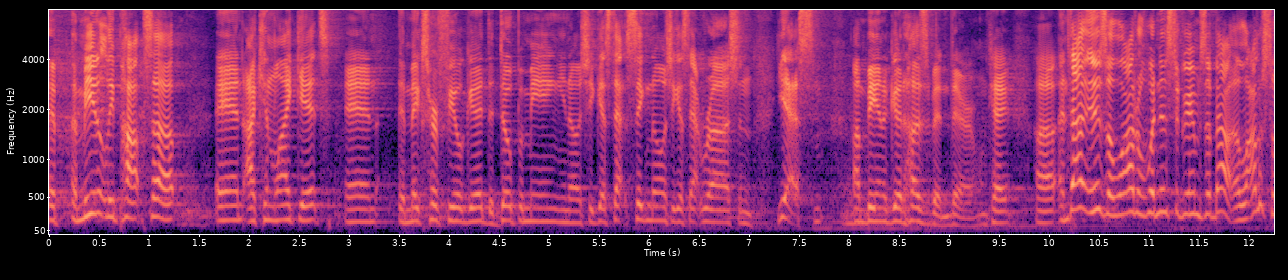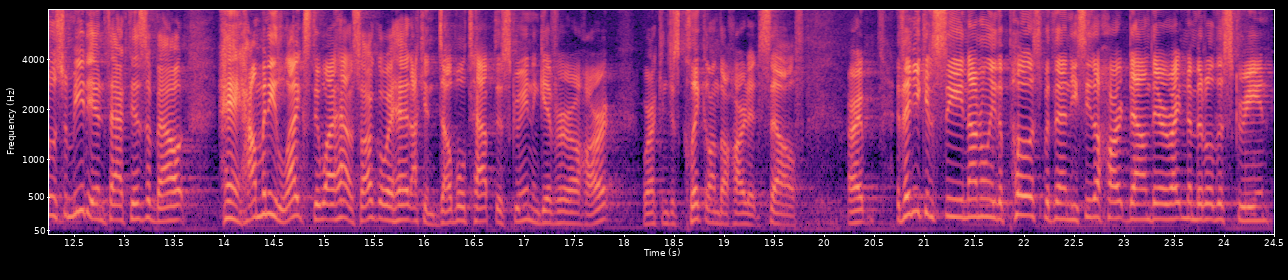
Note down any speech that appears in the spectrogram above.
It immediately pops up and I can like it and it makes her feel good. The dopamine, you know, she gets that signal, she gets that rush, and yes, I'm being a good husband there, okay? Uh, and that is a lot of what Instagram's about. A lot of social media, in fact, is about, hey, how many likes do I have? So I'll go ahead, I can double tap the screen and give her a heart, or I can just click on the heart itself. All right, and then you can see not only the post, but then you see the heart down there right in the middle of the screen,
